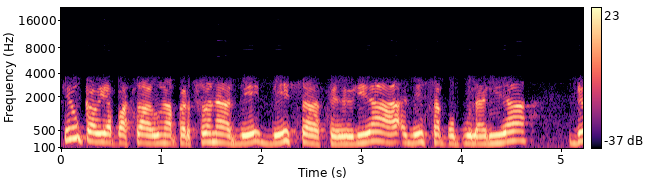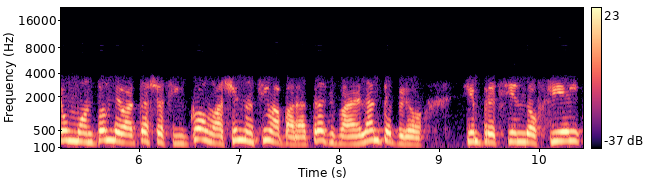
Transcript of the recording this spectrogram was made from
que nunca había pasado una persona de, esa celebridad, de esa popularidad, de un montón de batallas incómodas, yendo encima para atrás y para adelante, pero siempre siendo fiel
